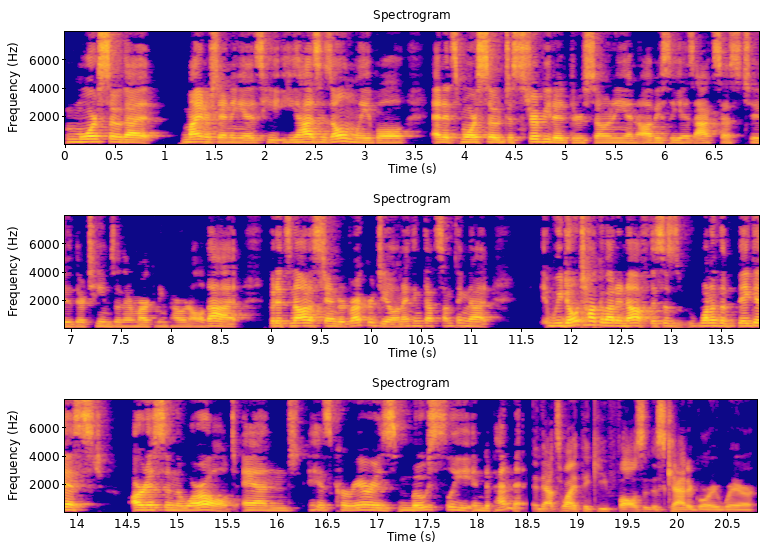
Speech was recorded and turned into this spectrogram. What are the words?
more so that my understanding is he he has his own label and it's more so distributed through Sony and obviously he has access to their teams and their marketing power and all that but it's not a standard record deal. And I think that's something that we don't talk about enough. This is one of the biggest artists in the world and his career is mostly independent. And that's why I think he falls in this category where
